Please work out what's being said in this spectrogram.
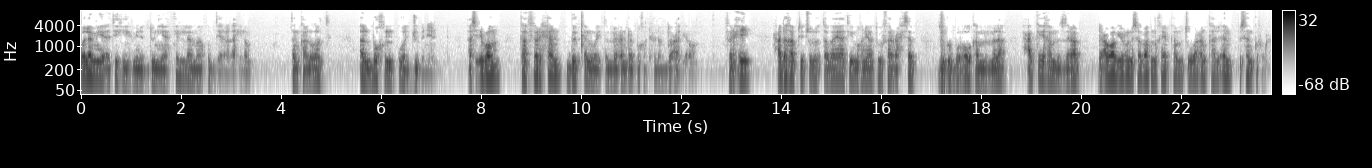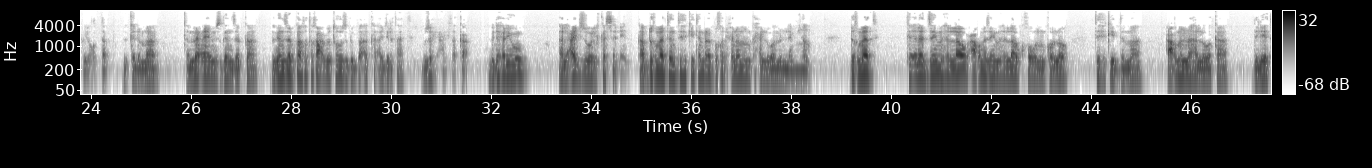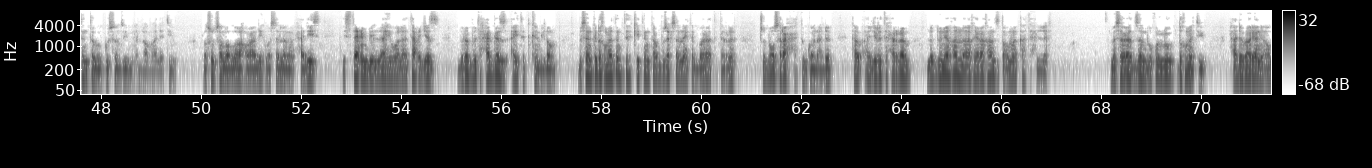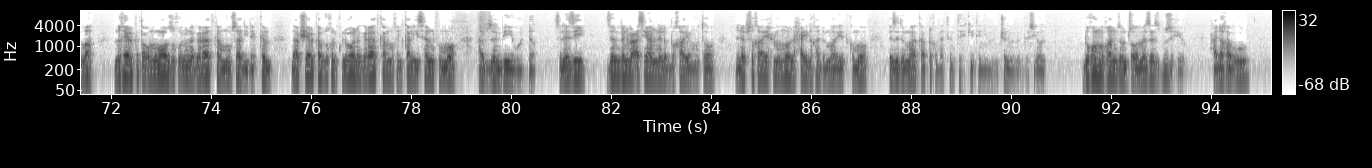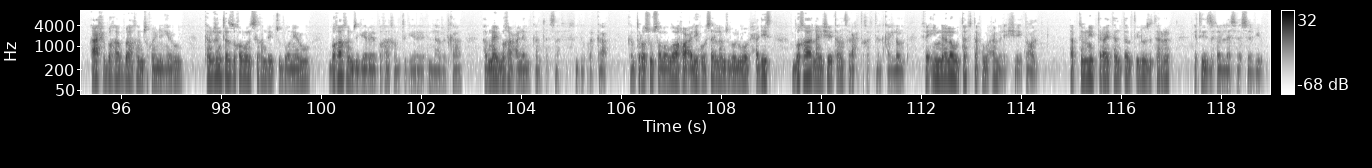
ወለም የእቲሂ ሚን ዱንያ ኢላ ማ ቁዲረ ለህ ኢሎም እተን ካልኦት ኣልቡኽል ወልጁብን እየን ኣስዒቦም ካብ ፍርሕን ብቅን ወይ ጥምዕን ረቢ ከድሕኖም ዱዓ ገይሮም ፍርሒ ሓደ ካብቲ ጽሉእ ጠባያት እዩ ምኽንያቱ ፈራሕ ሰብ ዝግብኦ ካብ ምምላእ ሓቂ ካብ ምዝራብ ዳዕዋ ገይሩ ንሰባት ንኸይር ካብ ምጽዋዕን ካልእን ብሰንኪ ፍርሑ ይቑጠብ ብቂ ድማ ጥምዐ ምስ ገንዘብካ ብገንዘብካ ከተኻዕብቶ ዝግብኣካ ኣጅርታት ብዙሕ ይሓልፈካ። ብድሕሪኡ ኣልዐጅዝ ወልከሰል እየን። ካብ ድኽመትን ትህኪትን ረቢ ከድሕኖምን ክሕልዎምን ለሚኖም። ድኽመት፣ ክእለት ዘይምህላው ዓቕሚ ዘይምህላው ክኸውን እንከሎ፣ ትህኪት ድማ ዓቕሚ እናሃለወካ ድልየትን ተበግሶን ዘይምህላው ማለት እዩ። ረሱል ሰለሏሁ ዓለይሂ ወሰለም ኣብ ሓዲስ ኢስተዒን ቢላሂ ወላ ተዕጀዝ ብረቢ ተሓገዝ ኣይትድከም ኢሎም። ብሰንኪ ድኽመትን ትህኪትን ካብ ብዙሕ ሰናይ ተግባራት ትተርፍ፣ ጽቡቕ ስራሕ ትጓናደብ፣ ካብ ኣጅሪ ትሕረም፣ ነዱንያኻን ንኣኼራኻን ዝጠቕመካ ተሕልፍ። መሰረት ዘንቢ ኩሉ ድኽመት እዩ። ሓደ ባርያ ናይ ኣላህ ንኼር ክጠቕምዎ ዝኽእሉ ነገራት ካብ ምውሳድ ይደክም፣ ናብ ሸር ካብ ዝኽልክልዎ ነገራት ካብ ምኽልካል ይሰንፍ እሞ ኣብ ዘንቢ ይወድቕ። ስለዚ ዘንብን ማዕስያን ንልብኻ የሙቶ፣ ንነብስኻ የሕምሞ ንሓይልኻ ድማ የድክሞ፣ እዚ ድማ ካብ ድኽመትን ትህኪትን ይምንጩን መበገሲኡን። ድኹም ምዃን ዘምጽኦ መዘዝ ብዙሕ እዩ። ሓደ ካብኡ፣ ኣሕ ብኻ'ባ ከምዚ ኮይኑ ኔሩ፣ ከምዚ እንተዝኸውንሲ ክንደይ ጽቡቕ ኔሩ፣ ብኻ ከምዚ ጌረ ብኻ ከምቲ ጌረ እናበልካ ኣብ ናይ ብኻ ዓለም ከም ተንሳፍፍ ይገብረካ። ከምቲ ረሱል ሰለሏሁ ዓለይሂ ወሰለም ዝበልዎ ኣብ ሓዲስ ብኻ ናይ ሸይጣን ስራሕ ትኸፍተልካ ኢሎም ፈኢነ ለው ተፍተሑ ዓመለ ሸይጣን ኣብ ትምኒት ጥራይ ተንጠልጢሉ ዝተርፍ እቲ ዝፈለሰ ሰብ'ዩ።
